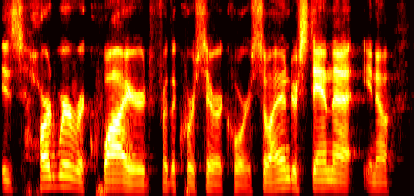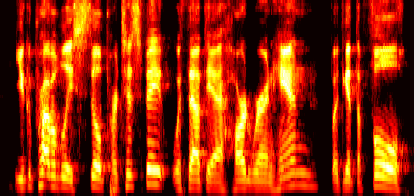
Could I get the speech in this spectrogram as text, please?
is hardware required for the Coursera course? So I understand that you know you could probably still participate without the hardware in hand, but to get the full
